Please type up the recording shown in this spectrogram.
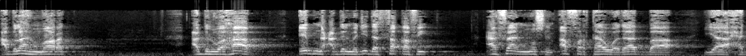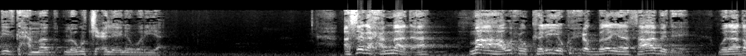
Cabdullahi mubaarak cabdulwahaab bn cabdilmajid athaqafi cafaan muslim afartaa wadaad baa yaa xadiidka xamaad loogu jecelya inay wariyaan asaga xamaad ah ma aha wuxuu keliya ku xoog badan yahay haabit eh wadaado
